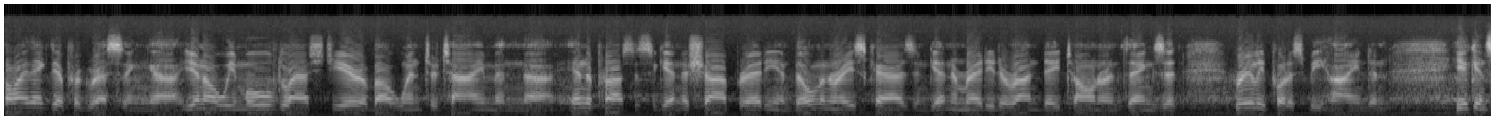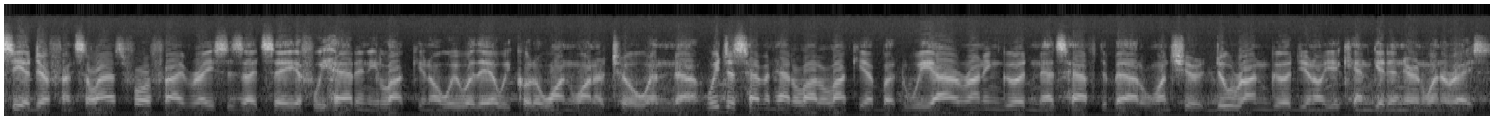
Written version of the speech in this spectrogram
Well, I think they're progressing. Uh, you know, we moved last year about winter time, and uh, in the process of getting the shop ready and building race cars and getting them ready to run Daytona and things, that really put us behind. And you can see a difference. The last four or five races, I'd say, if we had any luck, you know, we were there, we could have won one or two. And uh, we just haven't had a lot of luck yet, but we are running good, and that's half the battle. Once you do run good, you know, you can get in there and win a race.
